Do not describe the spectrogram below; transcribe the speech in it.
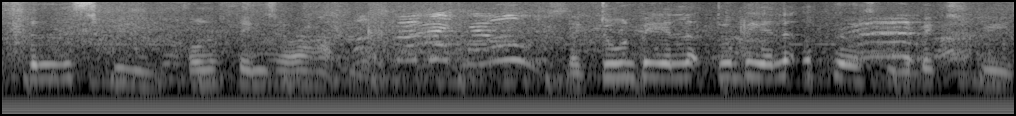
fill the screen full of things that are happening. Like don't be a don't be a little person with a big screen.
